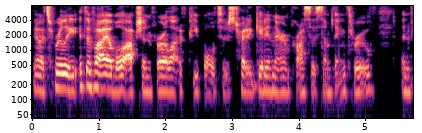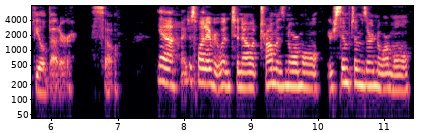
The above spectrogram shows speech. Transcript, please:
you know, it's really it's a viable option for a lot of people to just try to get in there and process something through and feel better. So yeah, I just want everyone to know trauma is normal. Your symptoms are normal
